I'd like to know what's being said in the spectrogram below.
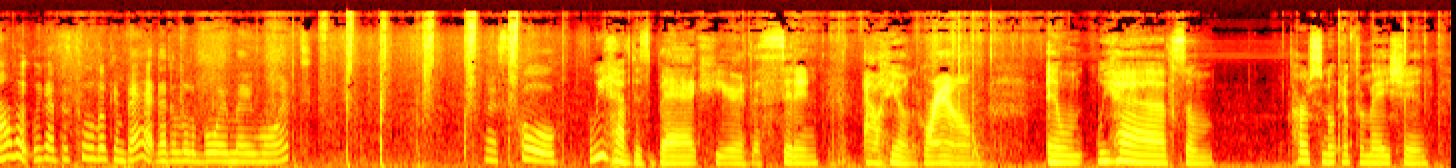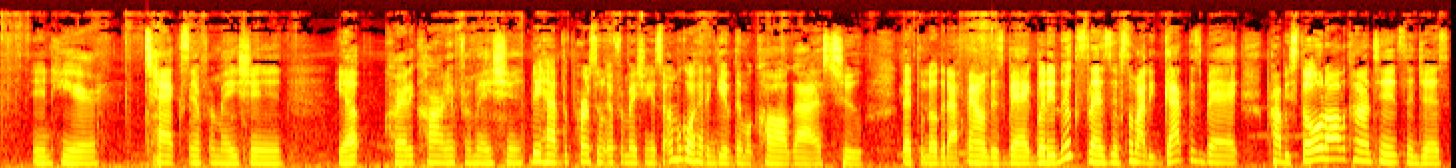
Oh, look, we got this cool looking bat that a little boy may want. That's cool. We have this bag here that's sitting out here on the ground, and we have some personal information in here, tax information. Yep, credit card information. They have the personal information here. So I'm gonna go ahead and give them a call, guys, to let them know that I found this bag. But it looks as if somebody got this bag, probably stole all the contents and just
